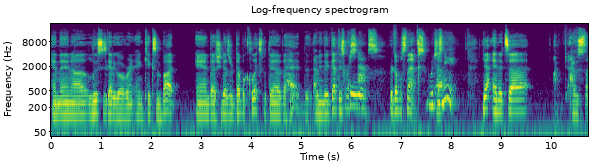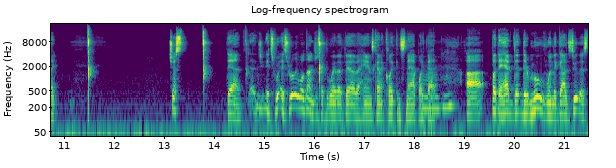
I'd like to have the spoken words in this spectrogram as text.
and then uh, Lucy's got to go over and, and kick some butt, and uh, she does her double clicks with the the head. I mean, they've got these Her cool snaps. Or double snaps, Which is Uh, neat. yeah, and it's uh, I was like, just yeah, it's it's really well done. Just like the way that the the hands kind of click and snap like that. Uh, but they have the, their move when the gods do this.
